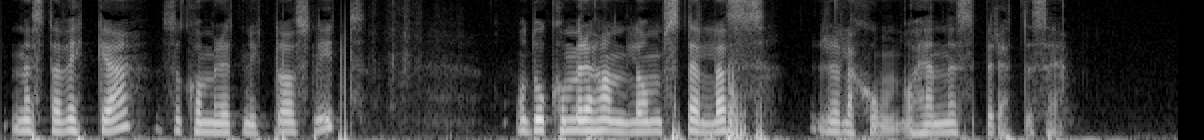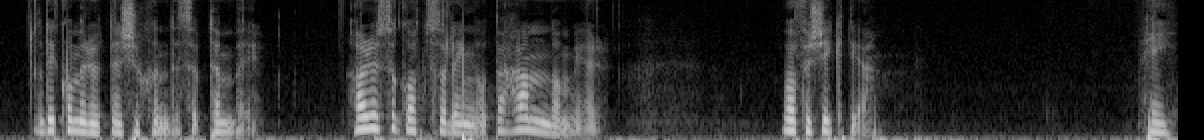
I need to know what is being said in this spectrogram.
Nästa vecka så kommer ett nytt avsnitt. Och då kommer det handla om Stellas relation och hennes berättelse. Och det kommer ut den 27 september. Ha det så gott så länge och ta hand om er. Var försiktiga. Hej.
